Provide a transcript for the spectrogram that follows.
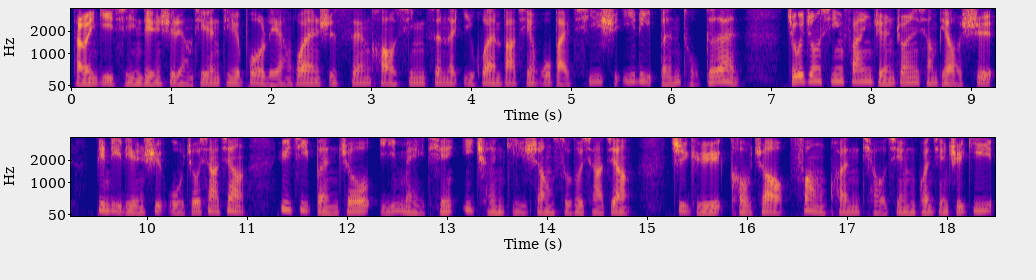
台湾疫情连续两天跌破两万，十三号新增了一万八千五百七十一例本土个案。指挥中心发言人庄仁祥表示，病例连续五周下降，预计本周以每天一成以上速度下降。至于口罩放宽条件关键之一，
